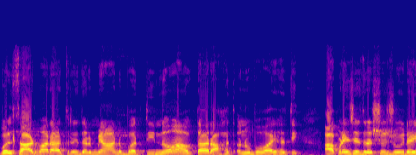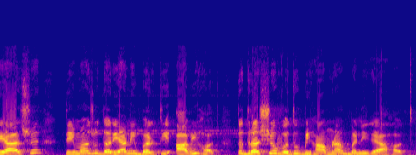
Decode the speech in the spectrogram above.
વલસાડમાં રાત્રિ દરમિયાન ભરતી ન આવતા રાહત અનુભવાઈ હતી. આપણે જે દ્રશ્યો જોઈ રહ્યા છે, તેમાં જો દરિયાની ભરતી આવી હોત, તો દ્રશ્યો વધુ બિહામણા બની ગયા હોત.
